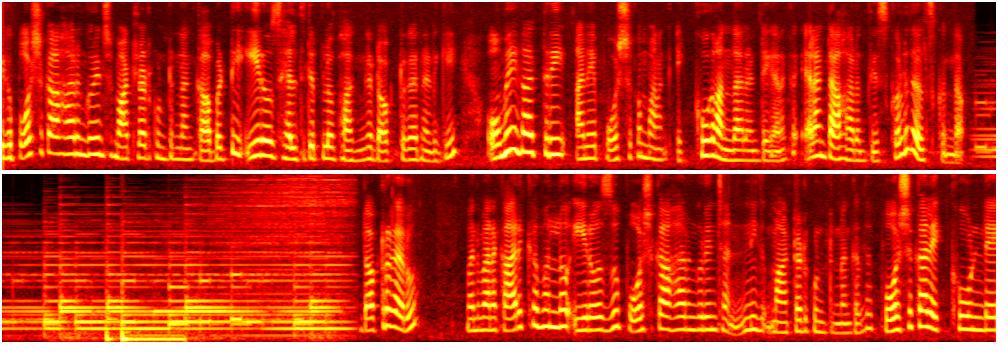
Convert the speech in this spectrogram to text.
ఇక పోషకాహారం గురించి మాట్లాడుకుంటున్నాం కాబట్టి ఈ రోజు హెల్త్ టిప్లో భాగంగా డాక్టర్ గారిని అడిగి ఒమేగా త్రీ అనే పోషకం మనకు ఎక్కువగా అందాలంటే కనుక ఎలాంటి ఆహారం తీసుకోవాలో తెలుసుకుందాం. డాక్టర్ గారు మరి మన కార్యక్రమంలో ఈరోజు పోషకాహారం గురించి అన్ని మాట్లాడుకుంటున్నాం కదా. పోషకాలు ఎక్కువ ఉండే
